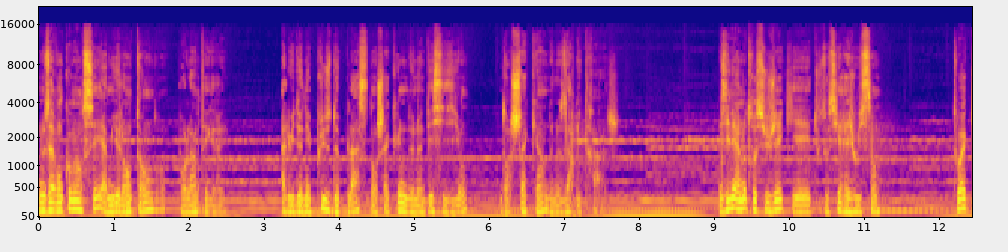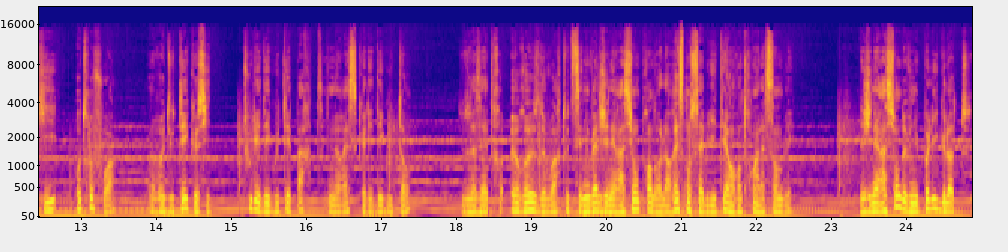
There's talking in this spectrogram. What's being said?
Nous avons commencé à mieux l'entendre pour l'intégrer, à lui donner plus de place dans chacune de nos décisions dans chacun de nos arbitrages. Mais il y a un autre sujet qui est tout aussi réjouissant. Toi qui, autrefois, redoutais que si tous les dégoûtés partent, il ne reste que les dégoûtants, tu dois être heureuse de voir toutes ces nouvelles générations prendre leurs responsabilités en rentrant à l'Assemblée. Des générations devenues polyglottes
